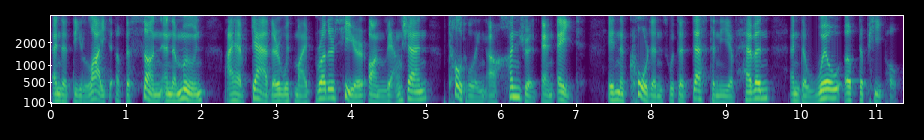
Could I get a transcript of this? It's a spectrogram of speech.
and the delight of the sun and the moon, I have gathered with my brothers here on Liangshan, totaling a hundred and eight, in accordance with the destiny of heaven and the will of the people.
